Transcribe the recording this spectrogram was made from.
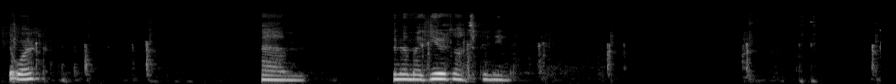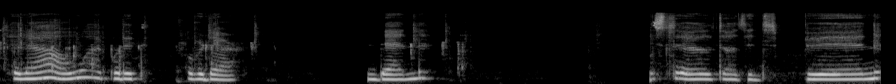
Did it work? Um, I know my gear's not spinning. So now I put it over there. And then it still doesn't spin.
